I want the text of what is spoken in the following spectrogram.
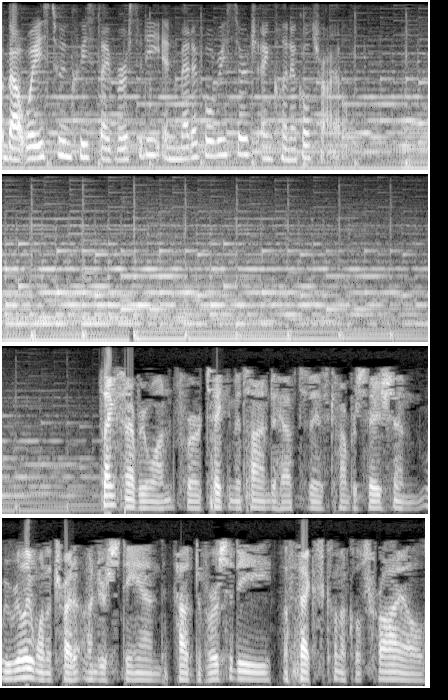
about ways to increase diversity in medical research and clinical trials. Thanks everyone for taking the time to have today's conversation. We really want to try to understand how diversity affects clinical trials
